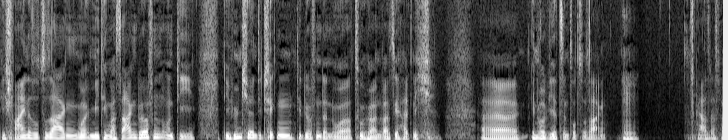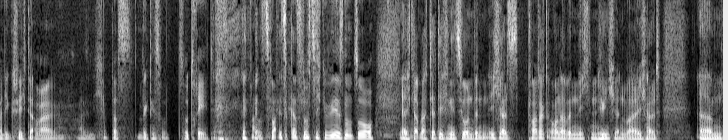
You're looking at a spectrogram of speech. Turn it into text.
die Schweine sozusagen nur im Meeting was sagen dürfen und die, die Hühnchen, die Chicken, die dürfen dann nur zuhören, weil sie halt nicht äh, involviert sind sozusagen. Mhm. Ja, also das war die Geschichte, aber weiß nicht, ob das wirklich so, so trägt. Also es war, ist ganz lustig gewesen und so. Ja, ich glaube, nach der Definition bin ich als Product Owner bin ich ein Hühnchen, weil ich halt ähm,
